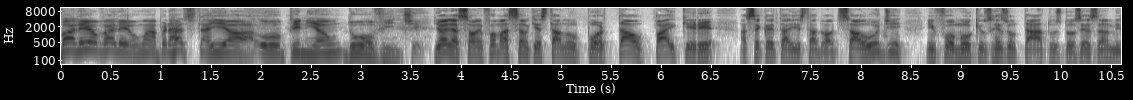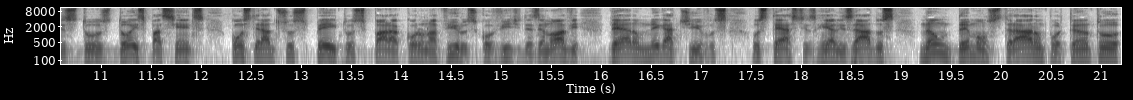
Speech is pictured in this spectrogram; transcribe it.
Valeu, valeu. Um abraço, tá aí ó, a opinião do ouvinte. E olha só, a informação que está no portal Pai Querer. A Secretaria Estadual de Saúde informou que os resultados dos exames dos dois pacientes considerados suspeitos para coronavírus Covid-19 deram negativos. Os testes realizados não demonstraram, portanto,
